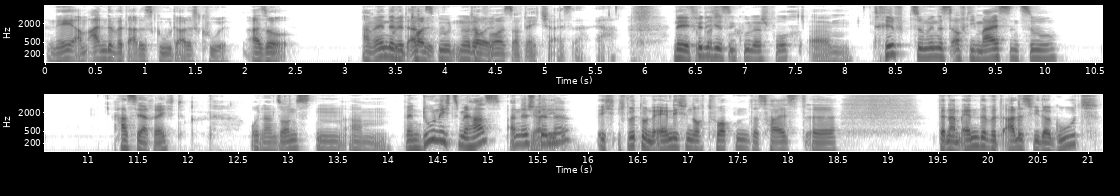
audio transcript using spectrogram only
Nee, am Ende wird alles gut, alles cool. Also am Ende wird toll, alles gut, nur toll. davor ist oft echt scheiße. Ja. Nee, finde ich ist ein cooler Spruch. Ähm, trifft zumindest auf die meisten zu. Hast ja recht. Und ansonsten, ähm, wenn du nichts mehr hast an der ja, Stelle. Ich, ich würde nur eine ähnliche noch droppen. Das heißt, äh, denn am Ende wird alles wieder gut.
